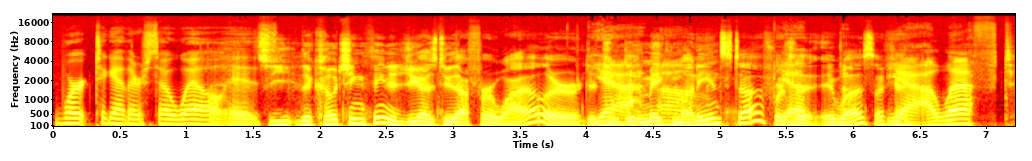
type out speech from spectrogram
work together so well is so you, the coaching thing, did you guys do that for a while or did Yeah, you did it make money um, and stuff? Or yeah, is it, it was? Okay. Yeah, I left.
